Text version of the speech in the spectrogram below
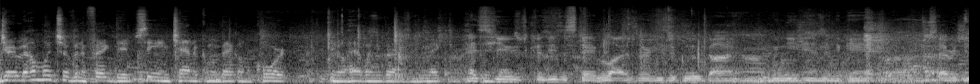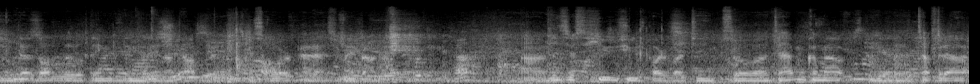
Jeremy, how much of an effect did seeing Chandler coming back on the court, you know, have on you guys? It's huge because he's a stabilizer. He's a glue guy. Um, we need him in the game. Uh, just everything he does, all the little things, and then on top of it, he can score, pass, rebound. Um, he's just a huge, huge part of our team. So uh, to have him come out and uh, tough it out,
